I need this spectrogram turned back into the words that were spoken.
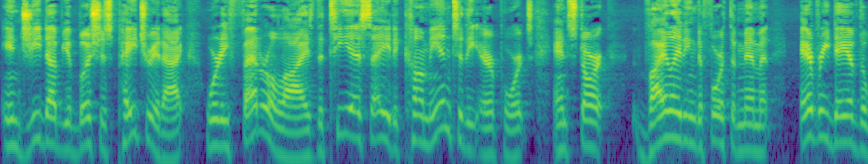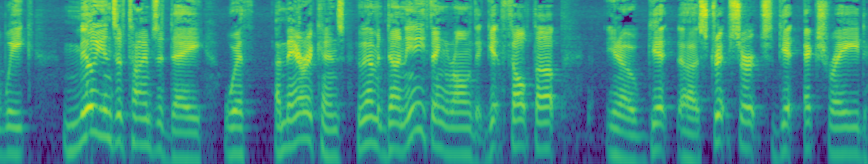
in G.W. Bush's Patriot Act, where he federalized the TSA to come into the airports and start violating the Fourth Amendment every day of the week, millions of times a day, with Americans who haven't done anything wrong that get felt up, you know, get uh, strip searched, get x rayed,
